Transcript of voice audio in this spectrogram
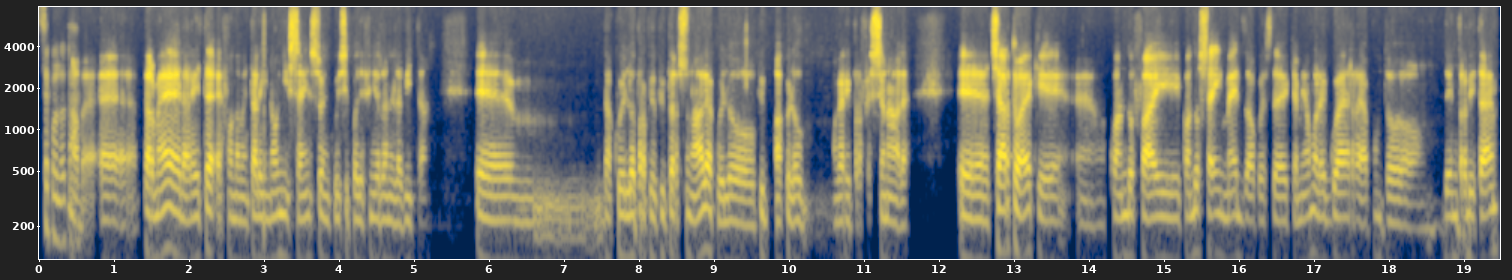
secondo te? Vabbè, eh, per me la rete è fondamentale in ogni senso in cui si può definirla nella vita ehm, da quello proprio più personale a quello, più, a quello magari professionale. Eh, certo è che eh, quando, fai, quando sei in mezzo a queste, chiamiamole guerre, appunto dentro di te,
